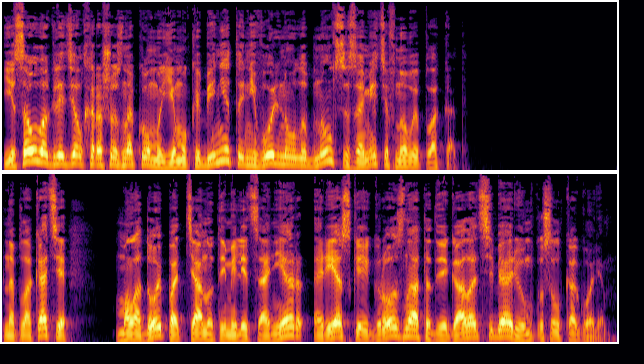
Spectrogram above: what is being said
Исаул оглядел хорошо знакомый ему кабинет и невольно улыбнулся, заметив новый плакат. На плакате молодой подтянутый милиционер резко и грозно отодвигал от себя рюмку с алкоголем.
